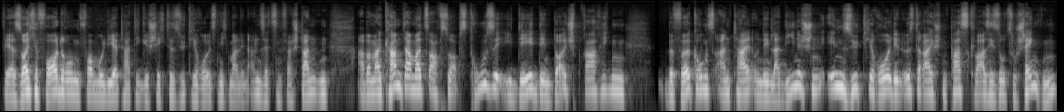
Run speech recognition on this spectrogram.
Wer solche Forderungen formuliert, hat die Geschichte Südtirols nicht mal in Ansätzen verstanden. Aber man kam damals auf so abstruse Idee, den deutschsprachigen Bevölkerungsanteil und den ladinischen in Südtirol den österreichischen Pass quasi so zu schenken.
